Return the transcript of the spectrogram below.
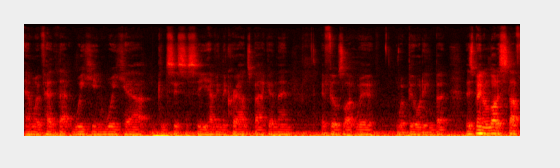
and we've had that week in week out consistency, having the crowds back, and then it feels like we're we're building. But there's been a lot of stuff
